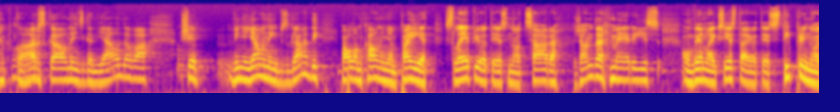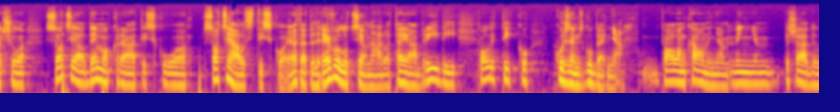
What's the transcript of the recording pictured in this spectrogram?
Klāras Kalniņas, gan Jelgavā. Šie viņa jaunības gadi Paulam Kalniņam paiet slēpjoties no cara žandarmērijas un vienlaikus iestājoties stiprinot šo sociāldemokrātisko, sociālistisko, ja, tātad revolucionāro tajā brīdī politiku Kurzemes guberņā. Paulam Kalniņam viņam šādu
